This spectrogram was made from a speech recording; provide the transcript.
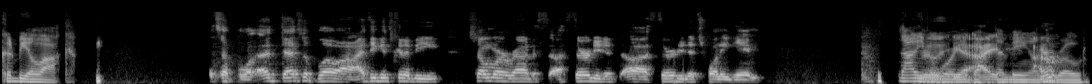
Could be a lock. that's a blow, uh, that's a blowout. I think it's going to be somewhere around a, thirty to uh, thirty to twenty game. Not even Really? worried Yeah, about I- them being on the road.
